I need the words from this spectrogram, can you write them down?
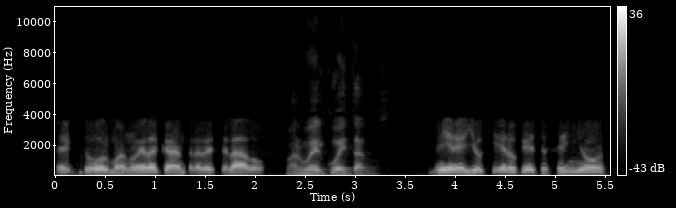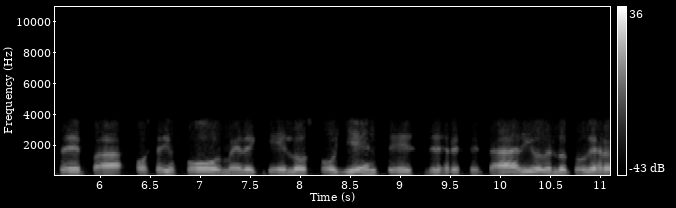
Héctor, Manuel Alcántara, de este lado. Manuel, cuéntanos. Mire, yo quiero que ese señor sepa o se informe de que los oyentes del recetario del doctor Guerrero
